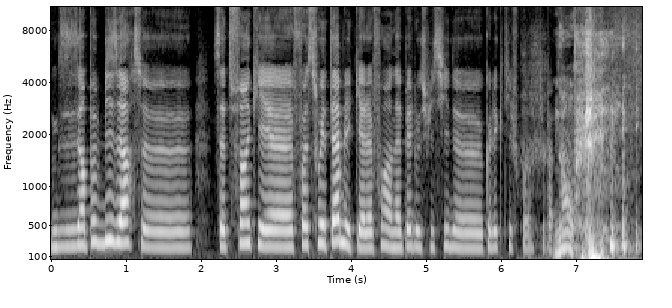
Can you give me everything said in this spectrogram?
Donc c'est un peu bizarre ce, cette fin qui est à la fois souhaitable et qui est à la fois un appel au suicide collectif quoi. Non.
